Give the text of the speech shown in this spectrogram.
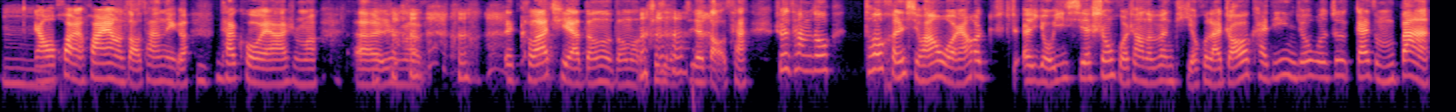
嗯，然后换花样早餐那个 taco 呀，什么呃什么 呃 clutch 呀等等等等这些这些早餐，所以他们都。都很喜欢我，然后呃有一些生活上的问题会来找我。凯迪，你觉得我这该怎么办？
